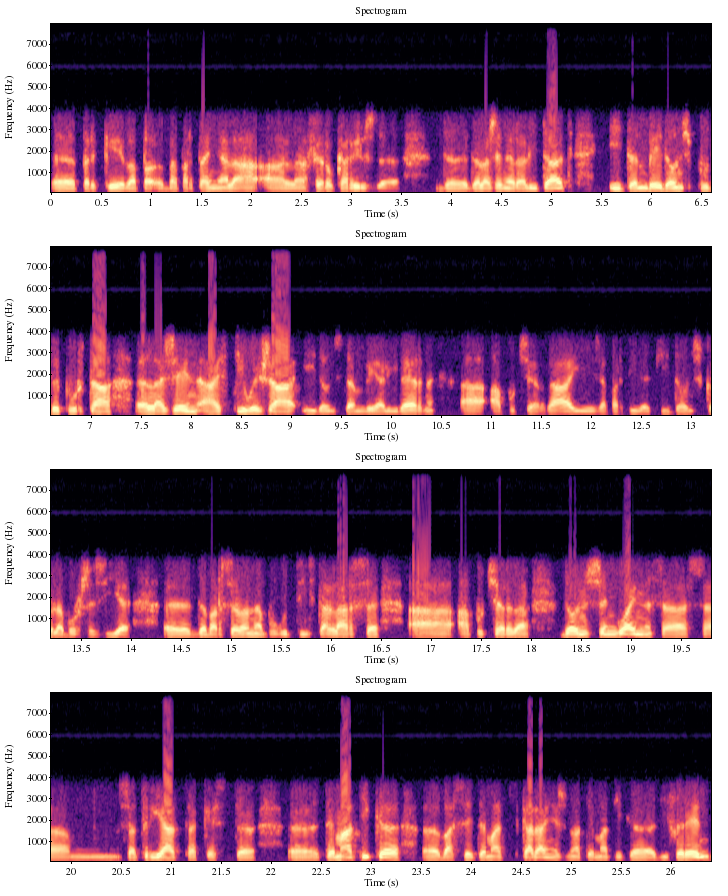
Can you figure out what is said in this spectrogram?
eh, perquè va, va pertany a la, a la ferrocarrils de, de, de la Generalitat, i també doncs, poder portar eh, la gent a estiuejar i doncs, també a l'hivern a, a Puigcerdà i és a partir d'aquí doncs, que la borgesia eh, de Barcelona ha pogut instal·lar-se a, a Puigcerdà. Doncs enguany s'ha triat aquesta eh, temàtica, eh, va ser temàtica, cada any és una temàtica diferent,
